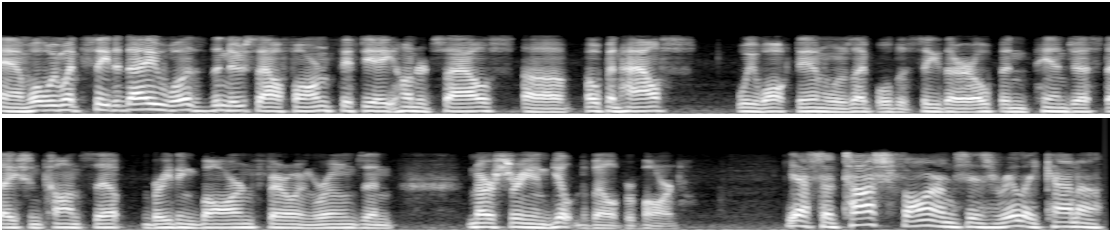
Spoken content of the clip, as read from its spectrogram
And what we went to see today was the new sow farm, 5,800 sows, uh, open house. We walked in, was able to see their open pen gestation concept, breeding barn, farrowing rooms, and nursery and gilt developer barn. Yeah, so Tosh Farms is really kind of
